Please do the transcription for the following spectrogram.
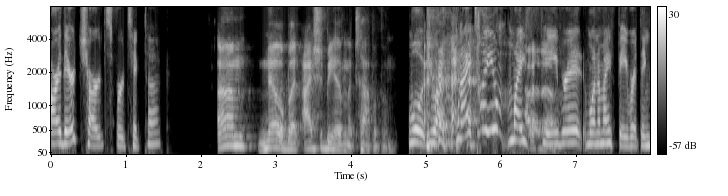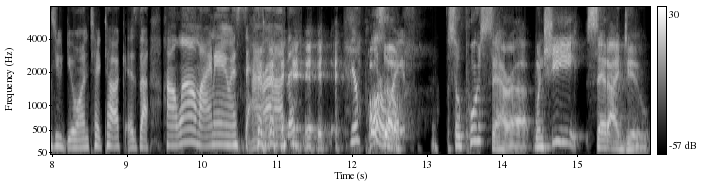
Are there charts for TikTok? Um, no, but I should be on the top of them. Well, you are. Can I tell you my favorite? Know. One of my favorite things you do on TikTok is the "Hello, my name is Sarah." Your poor also, wife. So poor Sarah, when she said "I do,"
